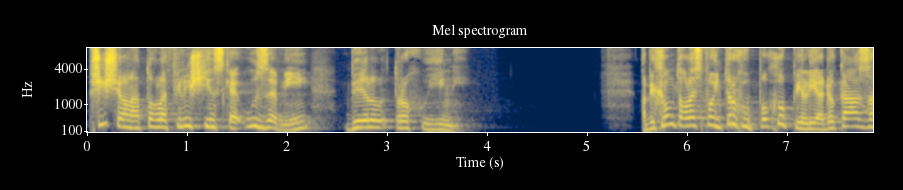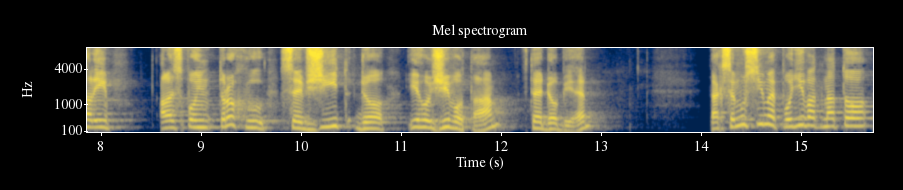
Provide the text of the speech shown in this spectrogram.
přišel na tohle filištínské území, byl trochu jiný. Abychom to alespoň trochu pochopili a dokázali alespoň trochu se vžít do jeho života v té době, tak se musíme podívat na to,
